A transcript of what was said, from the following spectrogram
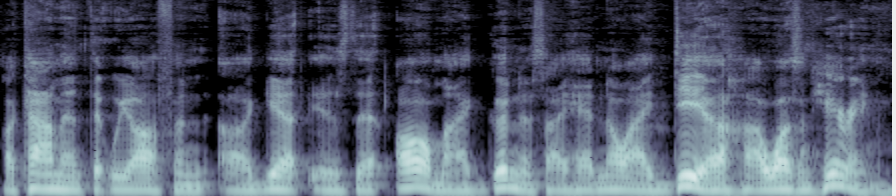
A comment that we often uh, get is that, oh my goodness, I had no idea I wasn't hearing.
